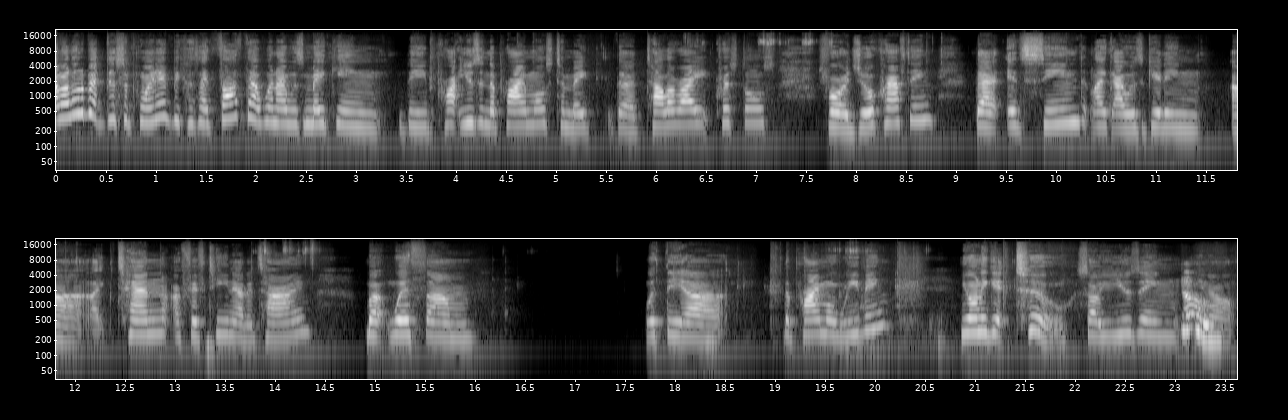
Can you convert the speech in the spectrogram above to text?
I'm a little bit disappointed because I thought that when I was making the pri- using the primals to make the taladite crystals for jewel crafting, that it seemed like I was getting uh, like 10 or 15 at a time, but with um with the uh, the primal weaving, you only get two. So you're using, No. you know,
